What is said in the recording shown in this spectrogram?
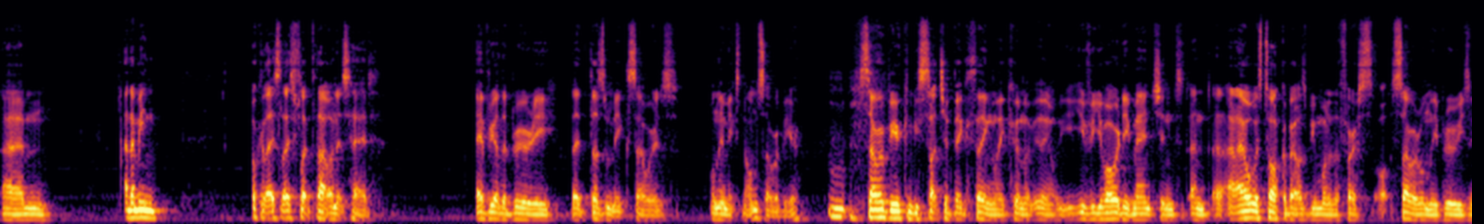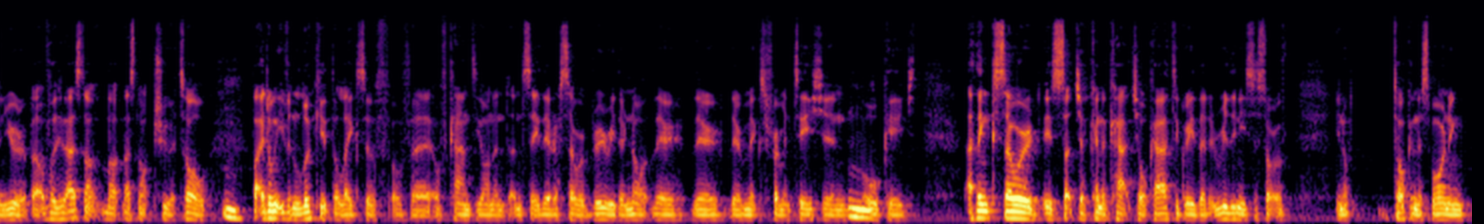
Um, and I mean, okay, let's let's flip that on its head. Every other brewery that doesn't make sours only makes non-sour beer. Sour beer can be such a big thing. Like you know, you've, you've already mentioned, and, and I always talk about us being one of the first sour-only breweries in Europe. But obviously, that's not, not that's not true at all. But I don't even look at the likes of of, uh, of Cantillon and, and say they're a sour brewery. They're not. They're they're they're mixed fermentation, oak aged. I think sour is such a kind of catch-all category that it really needs to sort of, you know, talking this morning.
